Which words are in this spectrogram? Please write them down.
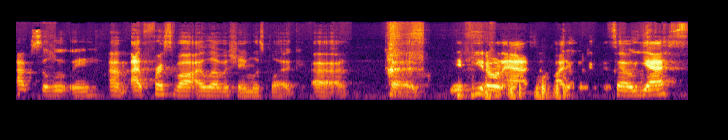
Absolutely. Um, I, first of all, I love a shameless plug because uh, if you don't ask, somebody will do it. So yes,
